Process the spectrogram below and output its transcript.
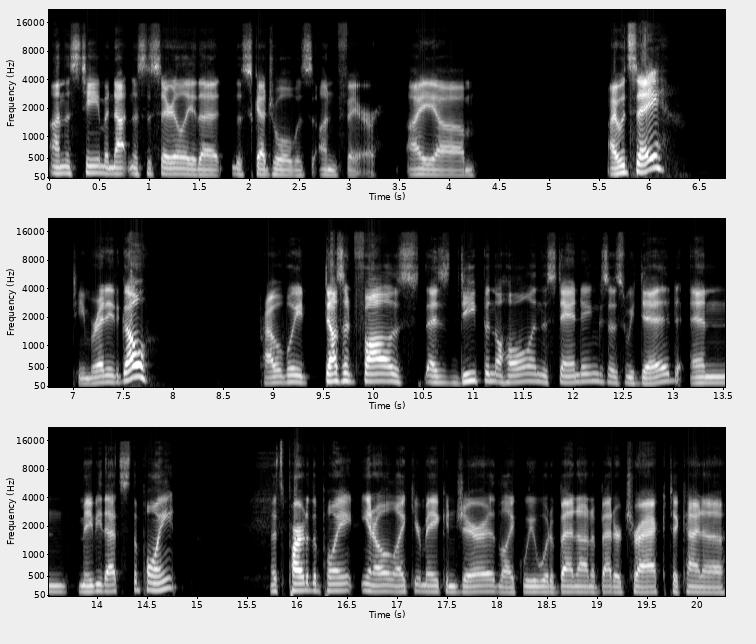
on this team and not necessarily that the schedule was unfair. I, um, I would say team ready to go probably doesn't fall as, as deep in the hole in the standings as we did. And maybe that's the point. That's part of the point, you know, like you're making Jared, like we would have been on a better track to kind of,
